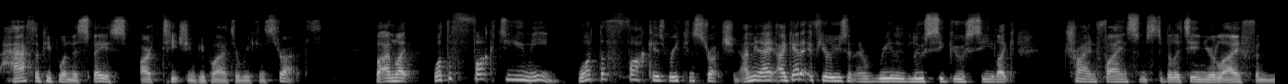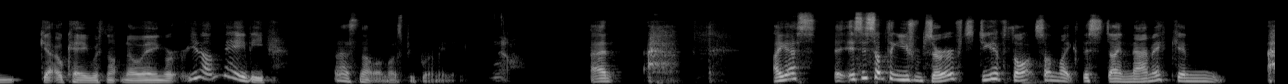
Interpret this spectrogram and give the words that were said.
half the people in this space are teaching people how to reconstruct. But I'm like, what the fuck do you mean? What the fuck is reconstruction? I mean, I, I get it if you're using a really loosey goosey, like try and find some stability in your life and get okay with not knowing, or you know, maybe. That's not what most people are meaning. No. And I guess is this something you've observed? Do you have thoughts on like this dynamic and do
